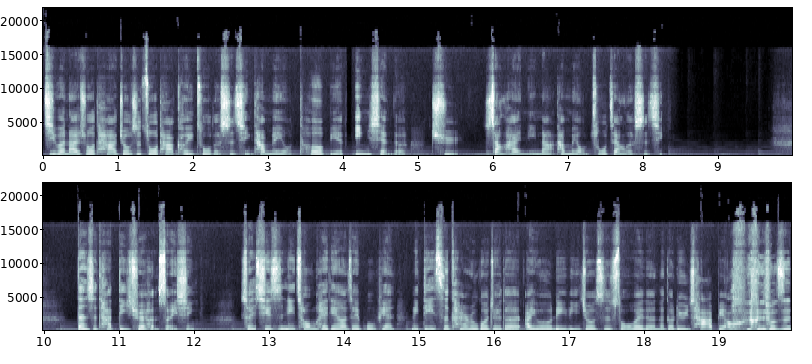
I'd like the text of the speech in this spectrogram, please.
基本来说，他就是做他可以做的事情，他没有特别阴险的去伤害妮娜，他没有做这样的事情。但是他的确很随性。所以，其实你从《黑天鹅》这部片，你第一次看，如果觉得哎呦，莉莉就是所谓的那个绿茶婊，就是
